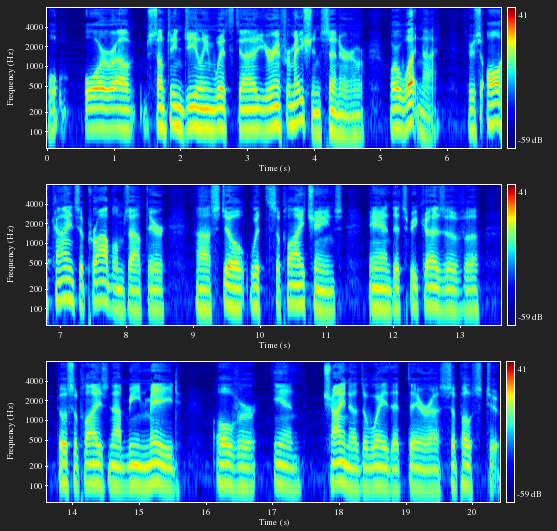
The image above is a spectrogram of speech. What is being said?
or, or uh, something dealing with uh, your information center or, or whatnot. There's all kinds of problems out there uh, still with supply chains, and it's because of uh, those supplies not being made over in China the way that they're uh, supposed to.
